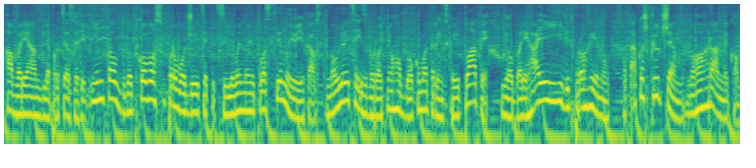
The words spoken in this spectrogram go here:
а варіант для процесорів Intel додатково супроводжується підсилювальною пластиною, яка встановлюється із зворотнього боку материнської плати і оберігає її від прогину, а також ключем многогранником.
